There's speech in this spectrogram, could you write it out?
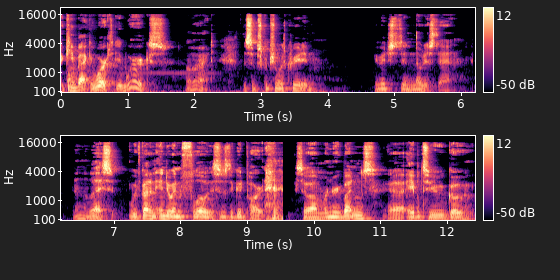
it came back. It worked. It works. All right. The subscription was created. Maybe I just didn't notice that. Nonetheless, we've got an end-to-end flow. This is the good part. so I'm rendering buttons, uh, able to go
